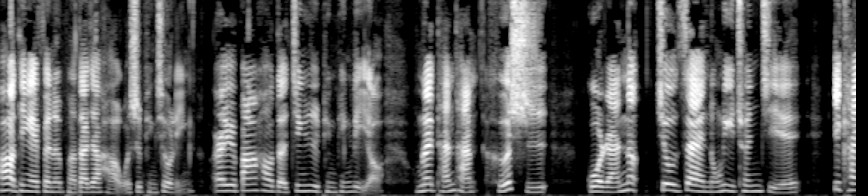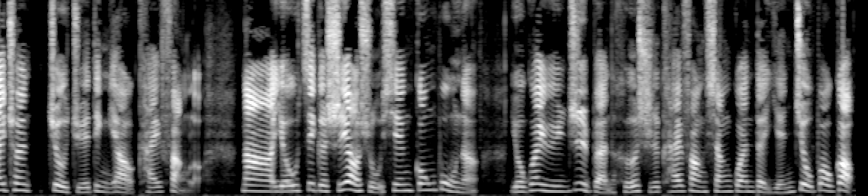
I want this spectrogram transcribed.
好好听 FM 的朋友，大家好，我是平秀玲。二月八号的今日评评理哦，我们来谈谈何时。果然呢，就在农历春节一开春就决定要开放了。那由这个食药署先公布呢，有关于日本何时开放相关的研究报告。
